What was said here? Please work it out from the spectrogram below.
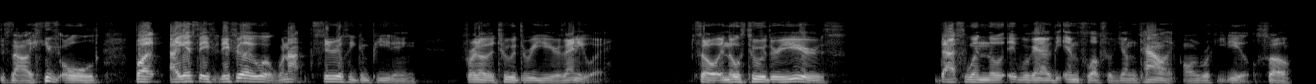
It's not like he's old, but I guess they they feel like look, we're not seriously competing for another two or three years anyway. So in those two or three years, that's when the, we're gonna have the influx of young talent on rookie deals. So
